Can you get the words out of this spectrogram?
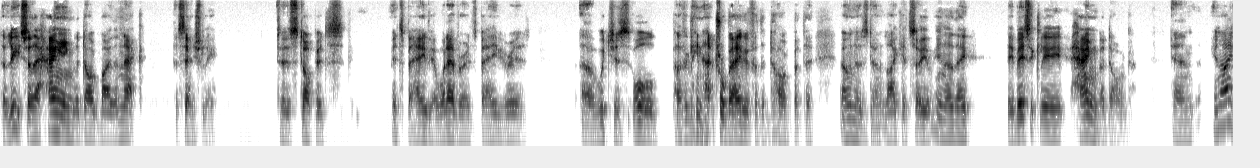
the leash so they're hanging the dog by the neck essentially to stop its its behavior whatever its behavior is uh, which is all perfectly natural behavior for the dog but the owners don't like it so you, you know they they basically hang the dog and you know I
